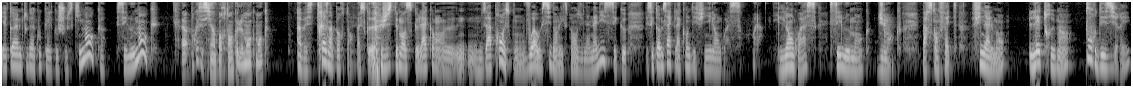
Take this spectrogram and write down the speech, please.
il y a quand même tout d'un coup quelque chose qui manque. C'est le manque. Alors pourquoi c'est si important que le manque manque? Ah ben c'est très important parce que justement ce que Lacan euh, nous apprend et ce qu'on voit aussi dans l'expérience d'une analyse, c'est que c'est comme ça que Lacan définit l'angoisse. L'angoisse, c'est le manque du manque, parce qu'en fait, finalement, l'être humain, pour désirer,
